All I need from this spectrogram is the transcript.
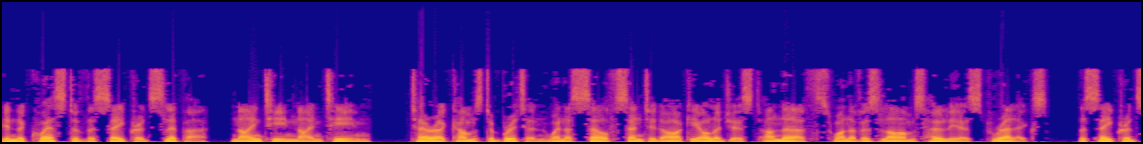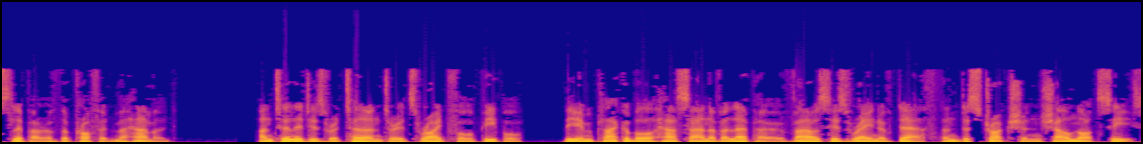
In the quest of the sacred slipper, 1919, terror comes to Britain when a self-centered archaeologist unearths one of Islam's holiest relics, the sacred slipper of the Prophet Muhammad. Until it is returned to its rightful people, the implacable Hassan of Aleppo vows his reign of death and destruction shall not cease.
